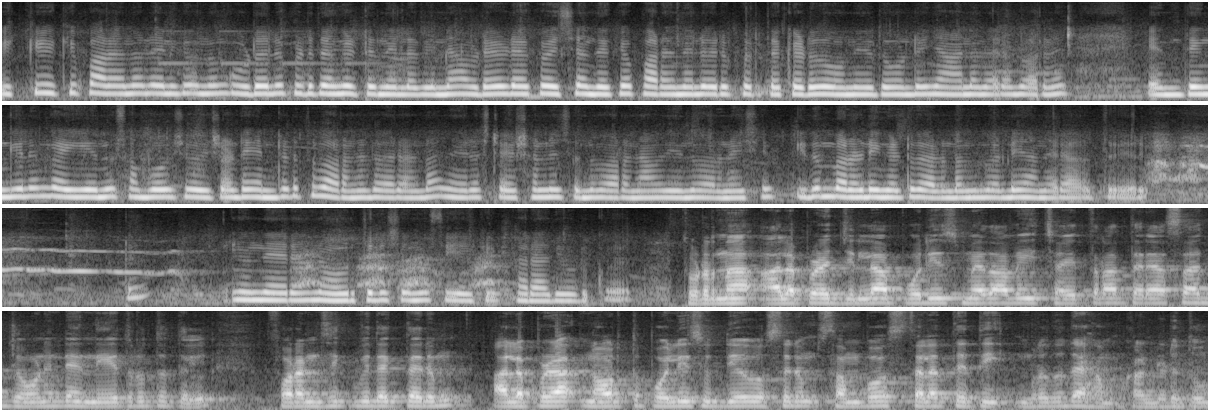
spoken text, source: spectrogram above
വിക്കി വിക്കി പറയുന്നതുകൊണ്ട് എനിക്കൊന്നും കൂടുതൽ പിടുത്തം കിട്ടുന്നില്ല. പിന്നെ അവിടെ ഇവിടെയൊക്കെ വെച്ച് എന്തൊക്കെയോ പറയുന്നതിൽ ഒരു പൊരുത്തക്കേട് തോന്നിയതുകൊണ്ട് ഞാൻ അന്നേരം പറഞ്ഞു എന്തെങ്കിലും കയ്യിൽ നിന്ന് സംഭവം ചോദിച്ചുകൊണ്ട് എന്റെ അടുത്ത് പറഞ്ഞിട്ട് വരണ്ട. നേരെ സ്റ്റേഷനിൽ ചെന്ന് പറഞ്ഞാൽ മതി എന്ന് പറഞ്ഞു ശേഷം ഇതും പറഞ്ഞിട്ട് ഇങ്ങോട്ട് വരണ്ടെന്ന് പറഞ്ഞ് ഞാൻ നേരെ അകത്ത് കയറി. നേരെ നോർത്തിൽ ചെന്ന് തുടർന്ന് ആലപ്പുഴ ജില്ലാ പോലീസ് മേധാവി ചൈത്ര തെരേസ ജോണിന്റെ നേതൃത്വത്തിൽ ഫോറൻസിക് വിദഗ്ധരും ആലപ്പുഴ നോർത്ത് പോലീസ് ഉദ്യോഗസ്ഥരും സംഭവ സ്ഥലത്തെത്തി മൃതദേഹം കണ്ടെടുത്തു.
